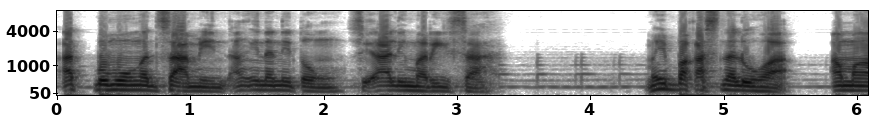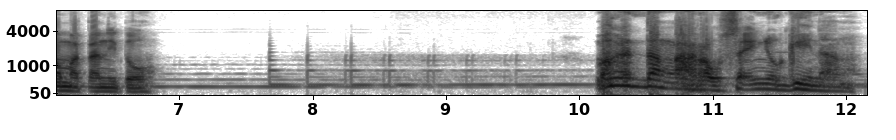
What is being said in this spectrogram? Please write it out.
at bumungad sa amin ang ina nitong si Aling Marisa. May bakas na luha ang mga mata nito. Magandang araw sa inyo, Ginang.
